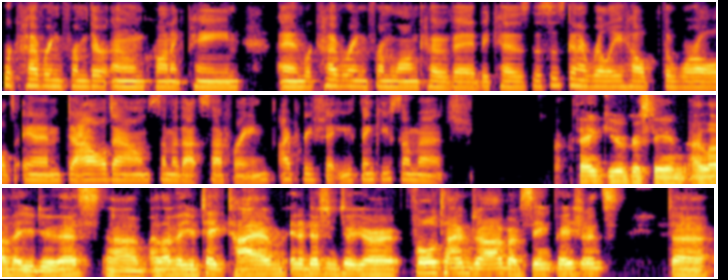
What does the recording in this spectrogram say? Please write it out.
recovering from their own chronic pain and recovering from long COVID because this is going to really help the world and dial down some of that suffering. I appreciate you. Thank you so much. Thank you, Christine. I love that you do this. Um, I love that you take time in addition to your full time job of seeing patients to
